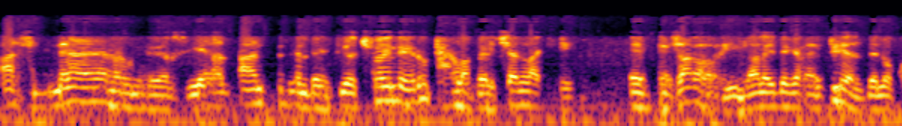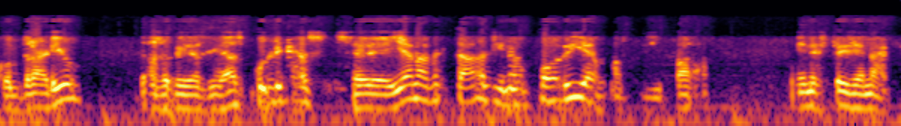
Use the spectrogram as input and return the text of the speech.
asignada a la universidad antes del 28 de enero, que es la fecha en la que empezaba a la ley de garantías. De lo contrario, las universidades públicas se veían afectadas y no podían participar en este escenario.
